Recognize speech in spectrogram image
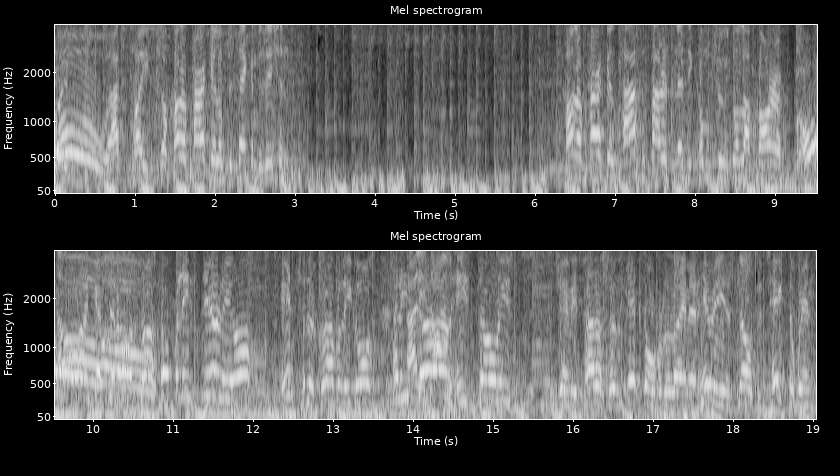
Oh, that's tight. So Connor Parkhill up the second position. Conor Parkhill passes Patterson as he comes through Dunlop corner. Oh, and gets it all oh. crossed up and he's nearly off. Into the gravel he goes and he's And he's down. down. He's down. He's Jamie Patterson gets over the line and here he is now to take the win.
